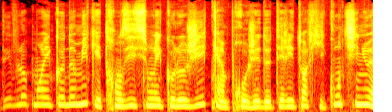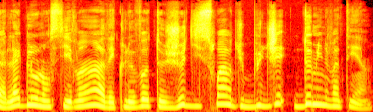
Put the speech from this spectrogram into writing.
Développement économique et transition écologique, un projet de territoire qui continue à l'aglo-lancier-vin avec le vote jeudi soir du budget 2021.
